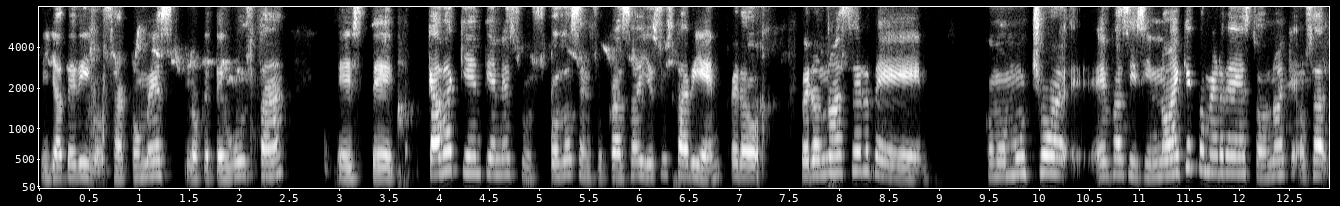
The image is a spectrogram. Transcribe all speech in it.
Y ya te digo, o sea, comes lo que te gusta, este, cada quien tiene sus cosas en su casa y eso está bien, pero, pero no hacer de como mucho énfasis y no hay que comer de esto, no hay que, o sea,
